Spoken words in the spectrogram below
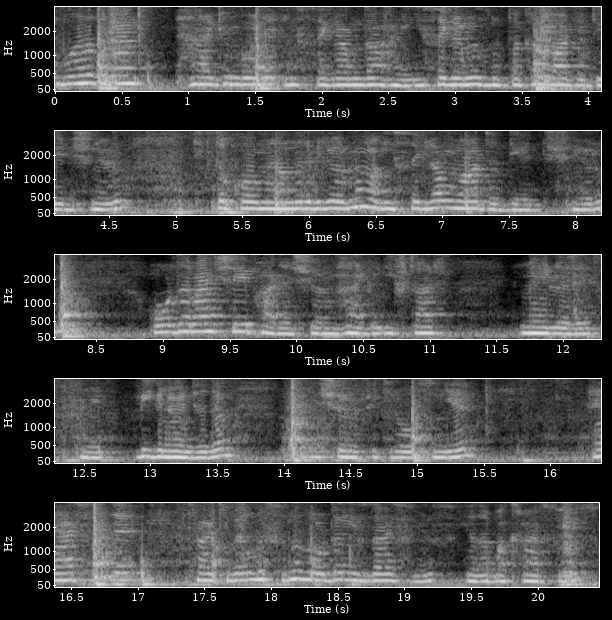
Bu arada ben her gün böyle Instagram'da hani Instagram'ınız mutlaka vardır diye düşünüyorum. TikTok olmayanları biliyorum ama Instagram vardır diye düşünüyorum. Orada ben şeyi paylaşıyorum her gün iftar menüleri hani bir gün önceden paylaşıyorum fikir olsun diye. Eğer siz de takip alırsanız oradan izlersiniz ya da bakarsınız.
